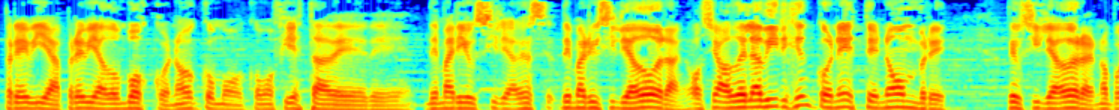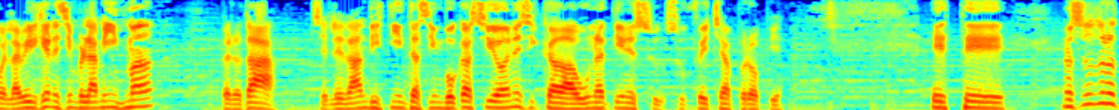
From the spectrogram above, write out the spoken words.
previa, previa a Don Bosco, ¿no? Como, como fiesta de, de, de, María Auxilia, de María Auxiliadora, o sea, de la Virgen con este nombre de Auxiliadora, ¿no? Porque la Virgen es siempre la misma, pero está, se le dan distintas invocaciones y cada una tiene su, su fecha propia. Este, nosotros,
